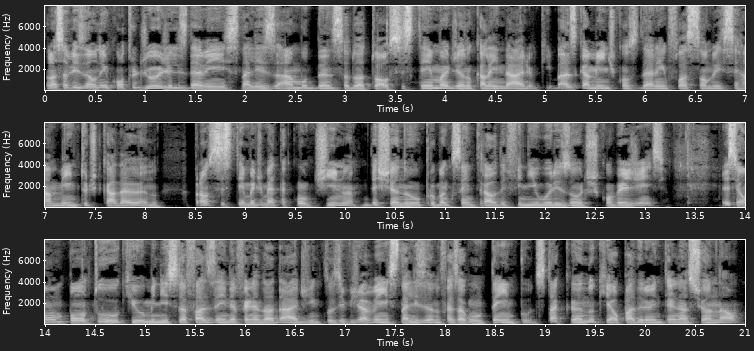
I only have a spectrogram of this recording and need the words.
Na nossa visão, no encontro de hoje, eles devem sinalizar a mudança do atual sistema de ano calendário, que basicamente considera a inflação do encerramento de cada ano, para um sistema de meta contínua, deixando para o Banco Central definir o horizonte de convergência. Esse é um ponto que o ministro da Fazenda, Fernando Haddad, inclusive já vem sinalizando faz algum tempo, destacando que é o padrão internacional.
